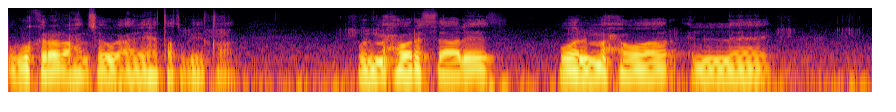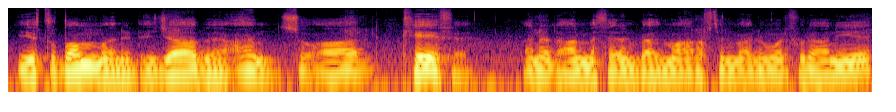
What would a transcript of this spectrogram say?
وبكرة راح نسوي عليها تطبيقات. والمحور الثالث هو المحور اللي يتضمن الإجابة عن سؤال كيف؟ أنا الآن مثلا بعد ما عرفت المعلومة الفلانية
